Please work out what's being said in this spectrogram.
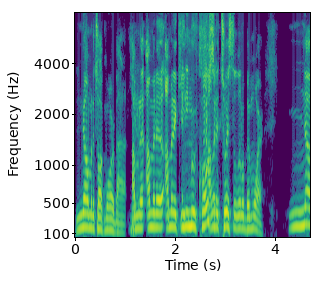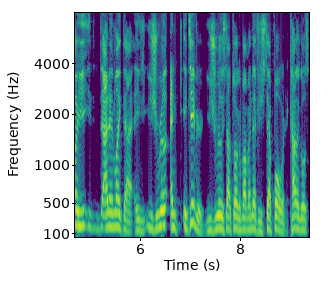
"No, I'm going to talk more about it. I'm gonna, I'm gonna, I'm gonna Can keep he move closer? I'm going to twist a little bit more. No, you, I didn't like that. You should really, and Xavier, you should really stop talking about my nephew. Step forward. Colin goes,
